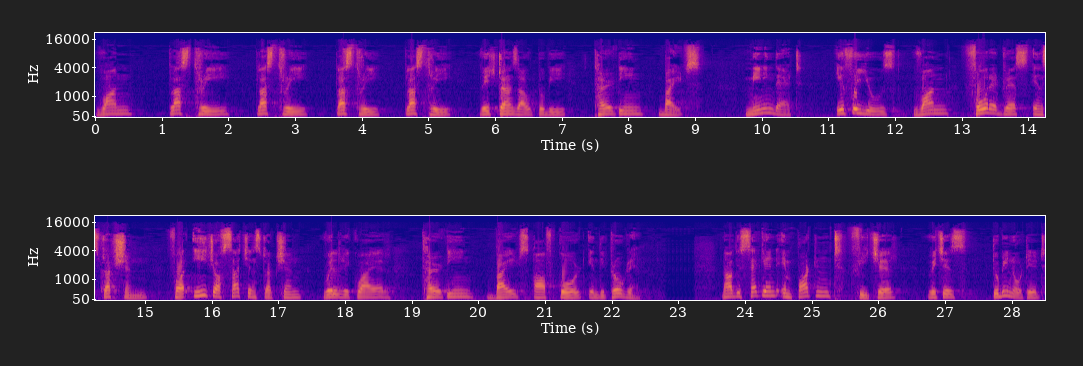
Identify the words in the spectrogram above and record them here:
1 + 3 + 3 + 3 + 3, which turns out to be 13 bytes, meaning that if we use one 4-address instruction for each of such instruction will require 13 bytes of code in the program. Now the second important feature which is to be noted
